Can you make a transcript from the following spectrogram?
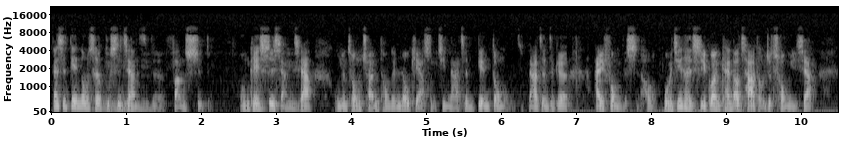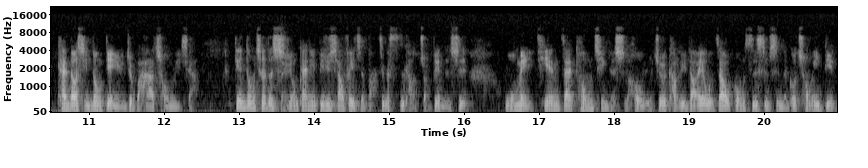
但是电动车不是这样子的方式的。我们可以试想一下，我们从传统的 Nokia 手机拿成电动，拿着这个 iPhone 的时候，我们已经很习惯看到插头就充一下，看到行动电源就把它充一下。电动车的使用概念，必须消费者把这个思考转变的是。我每天在通勤的时候，我就会考虑到，哎，我在我公司是不是能够充一点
